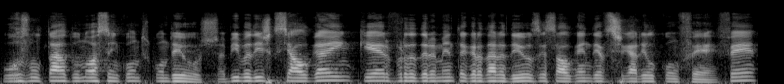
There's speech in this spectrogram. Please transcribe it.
o resultado do nosso encontro com Deus. A Bíblia diz que se alguém quer verdadeiramente agradar a Deus, esse alguém deve chegar a Ele com fé. Fé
